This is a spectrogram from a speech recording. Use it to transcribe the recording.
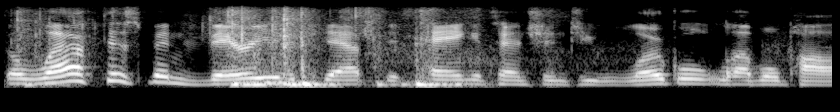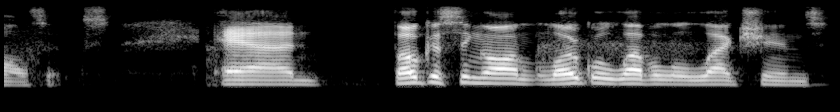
The left has been very adept at paying attention to local level politics and focusing on local level elections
